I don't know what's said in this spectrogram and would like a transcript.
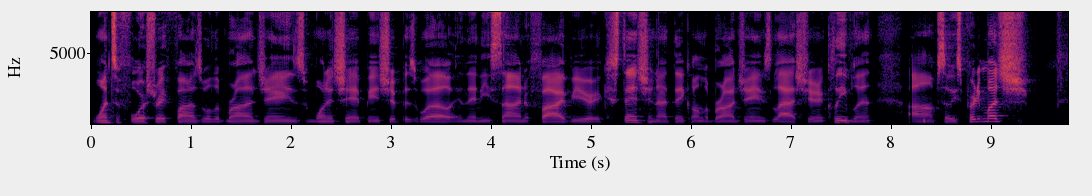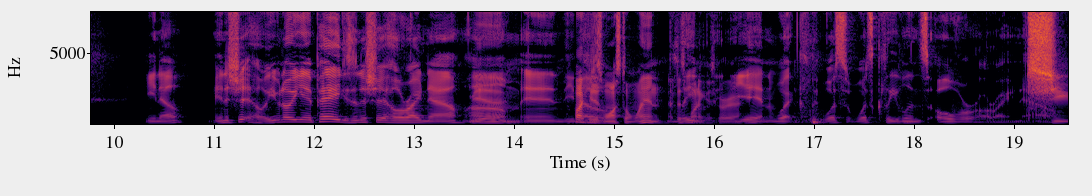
Went to four straight finals with LeBron James, won a championship as well, and then he signed a five-year extension, I think, on LeBron James last year in Cleveland. Um, so he's pretty much, you know, in the shithole. Even though he getting paid, he's in the shithole right now. Yeah. Um, and you like know, he just wants to win at this point in his career. Yeah, and what Cle- what's what's Cleveland's overall right now? Shoot.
